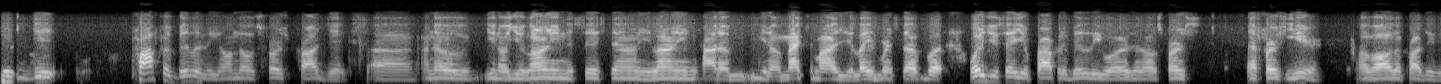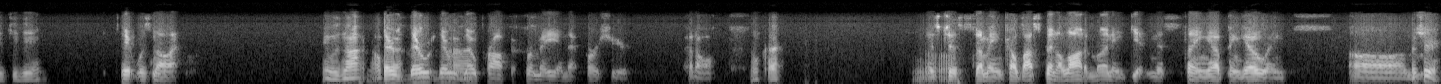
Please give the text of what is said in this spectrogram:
did profitability on those first projects? Uh, I know you know you're learning the system, you're learning how to you know maximize your labor and stuff. But what did you say your profitability was in those first that first year of all the projects that you did? It was not. It was not. Okay. There, there, there was Uh, no profit for me in that first year at all. Okay. It's just, I mean, because I spent a lot of money getting this thing up and going. Um, for sure.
